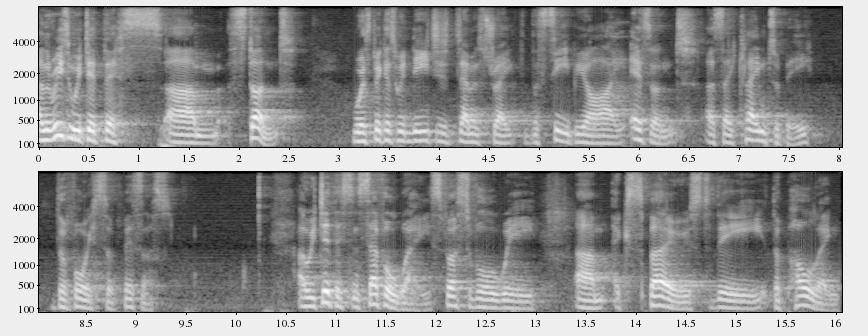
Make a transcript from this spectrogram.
And the reason we did this um, stunt was because we needed to demonstrate that the CBI isn't, as they claim to be, the voice of business. And we did this in several ways. First of all, we um, exposed the, the polling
